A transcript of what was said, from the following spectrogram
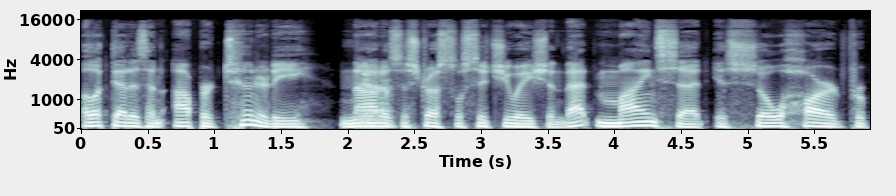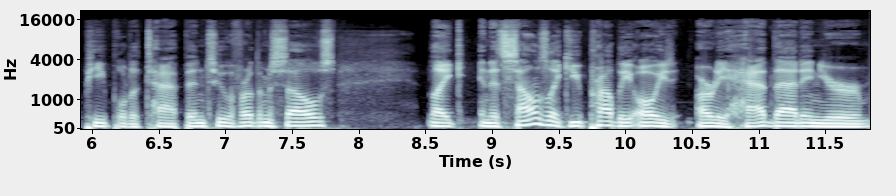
looked at as an opportunity not yeah. as a stressful situation. That mindset is so hard for people to tap into for themselves. Like, and it sounds like you probably always already had that in your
